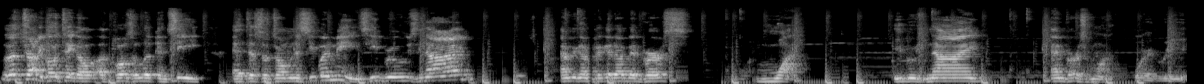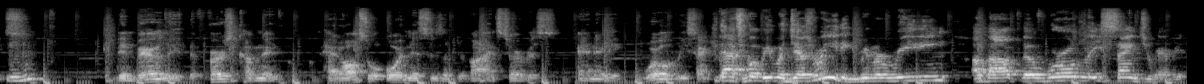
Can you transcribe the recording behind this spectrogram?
Well, let's try to go take a, a closer look and see at this atonement and see what it means. Hebrews 9, and we're going to pick it up at verse 1. Hebrews 9 and verse 1. Where it reads, Mhm. Then verily the first covenant had also ordinances of divine service and a worldly sanctuary. That's what we were just reading. We were reading about the worldly sanctuary.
